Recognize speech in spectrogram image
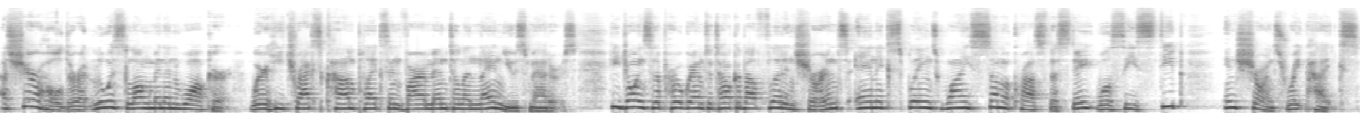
a shareholder at Lewis Longman and Walker, where he tracks complex environmental and land use matters. He joins the program to talk about flood insurance and explains why some across the state will see steep insurance rate hikes.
